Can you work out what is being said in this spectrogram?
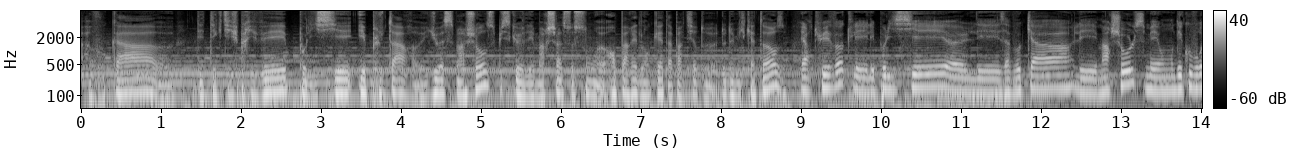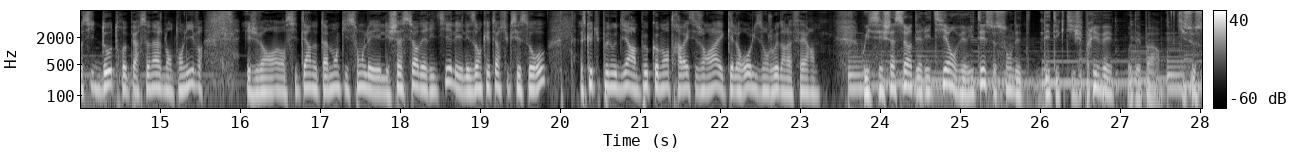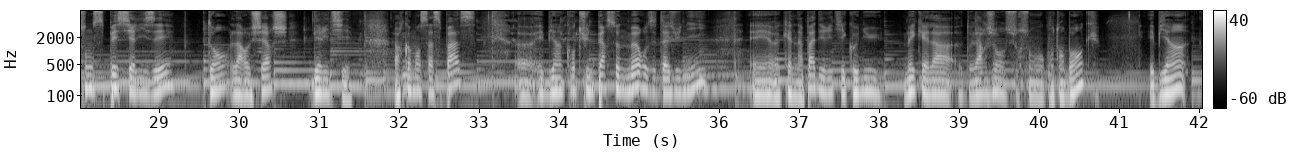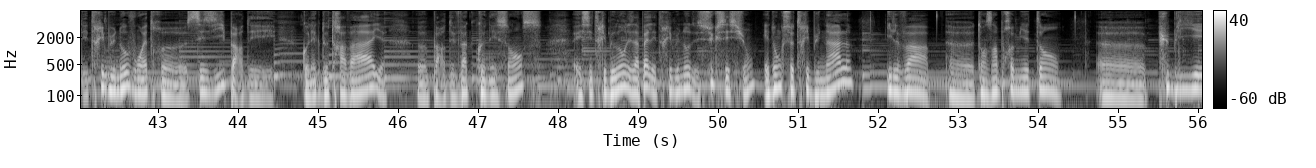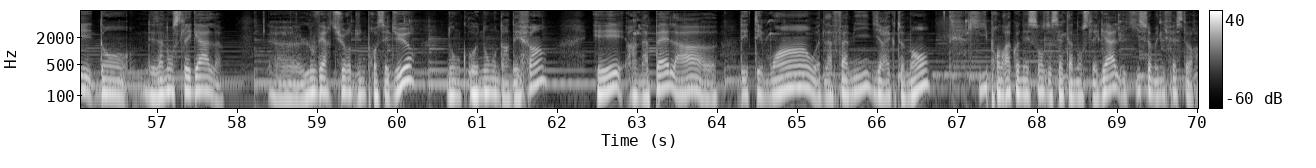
avocats, détectives privés, policiers et plus tard US euh, Marshals, puisque les Marshals se sont euh, emparés de l'enquête à partir de, 2014. Alors tu évoques les, policiers, euh, les avocats, les Marshals, mais on découvre aussi d'autres personnages dans ton livre, et je vais en citer un notamment qui sont les, chasseurs d'héritiers, les, enquêteurs successoraux. Est-ce que tu peux nous dire un peu comment travaillent ces gens-là et quel rôle ils ont joué dans l'affaire? Oui, ces chasseurs d'héritiers, en vérité, ce sont des détectives privés au départ, qui se sont spécialisés dans la recherche d'héritiers. Alors comment ça se passe? Euh, Eh bien, quand une personne meurt aux États-Unis et euh, qu'elle n'a pas d'héritier connu, mais qu'elle a de l'argent sur son compte en banque, eh bien, des tribunaux vont être euh, saisis par des collègues de travail, par des vagues connaissances. Et ces tribunaux, on les appelle les tribunaux des successions. Et donc ce tribunal, il va, dans un premier temps, publier dans des annonces légales l'ouverture d'une procédure donc au nom d'un défunt, et un appel à euh, des témoins ou à de la famille directement qui prendra connaissance de cette annonce légale et qui se manifestera.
